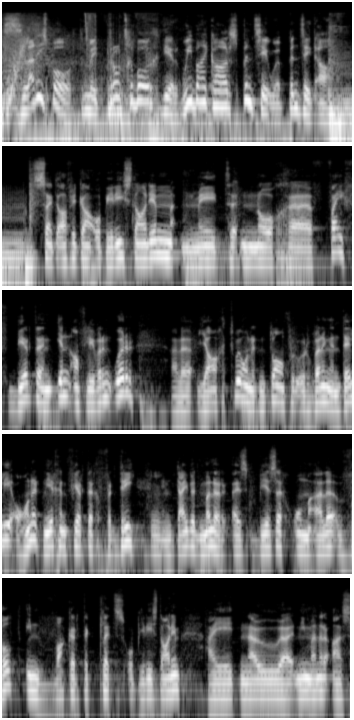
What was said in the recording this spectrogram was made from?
Sluddy Sport met trots geborg deur webycars.co.za. Suid-Afrika op hierdie stadium met nog uh, 5 beurte in een aflewering oor. Hulle jaag 212 vir oorwinning in Delhi 149 vir 3 hmm. en David Miller is besig om hulle wild en wakker te klits op hierdie stadium. Hy het nou uh, nie minder as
